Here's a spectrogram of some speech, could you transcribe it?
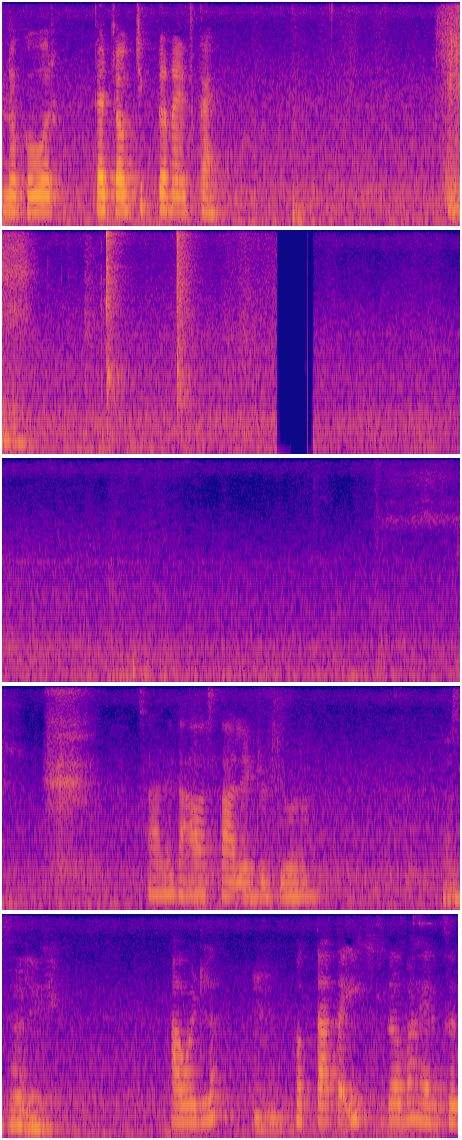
नको वर. त्याच्यावर चिकट नाहीच काय. साडे दहा वाजता आले ड्युटीवरून. मस्त झाले आवडलं? फक्त आता इकडं बाहेरचं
